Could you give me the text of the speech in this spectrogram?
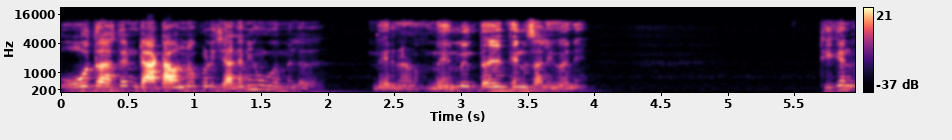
ਉਹ ਦੱਸ ਦਿਨ ਡਾਟਾ ਉਹਨਾਂ ਕੋਲ ਜ਼ਿਆਦਾ ਨਹੀਂ ਹੋਊਗਾ ਮੈਨੂੰ ਲੱਗਦਾ। ਮੇਰੇ ਨਾਲੋਂ। ਮੈਂ ਮੈਨੂੰ ਤਾਂ ਇਹ 3 ਸਾਲ ਹੀ ਹੋਏ ਨੇ। ਠੀਕ ਹੈ ਨਾ?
